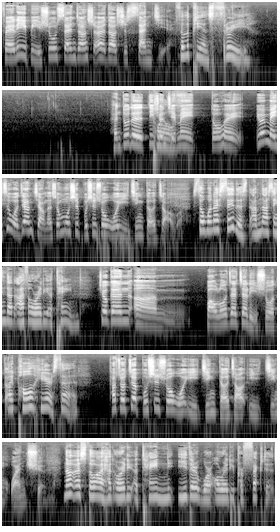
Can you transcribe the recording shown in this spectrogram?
腓利比书三章十二到十三节，Philippians three 很多的弟兄姐妹都会，因为每次我这样讲的时候，牧师不是说我已经得着了，So when I say this, I'm not saying that I've already attained. 就跟嗯保罗在这里说的，Like Paul here said, 他说这不是说我已经得着，已经完全了。not as though I had already attained, either were already perfected.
